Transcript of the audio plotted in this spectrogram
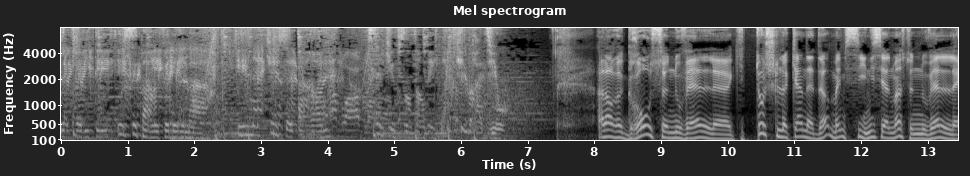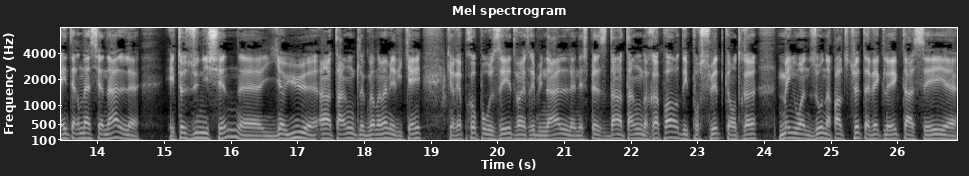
Analyse l'actualité et sépare les faits. Il n'a qu'une seule parole, celle que vous entendez. Cube Radio. Alors, grosse nouvelle euh, qui touche le Canada, même si initialement c'est une nouvelle internationale. États-Unis-Chine, euh, il y a eu euh, entente, le gouvernement américain qui aurait proposé devant un tribunal une espèce d'entente, de report des poursuites contre Meng Wanzhou. On en parle tout de suite avec Loïc Tassé, euh,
